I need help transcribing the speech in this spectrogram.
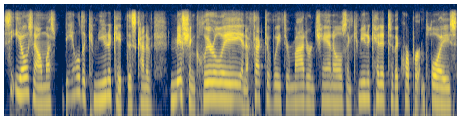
CEOs now must be able to communicate this kind of mission clearly and effectively through modern channels and communicate it to the corporate employees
